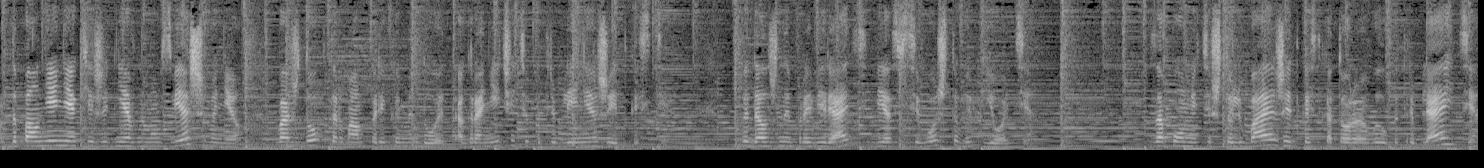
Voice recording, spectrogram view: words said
В дополнение к ежедневному взвешиванию, ваш доктор вам порекомендует ограничить употребление жидкости – вы должны проверять вес всего, что вы пьете. Запомните, что любая жидкость, которую вы употребляете,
